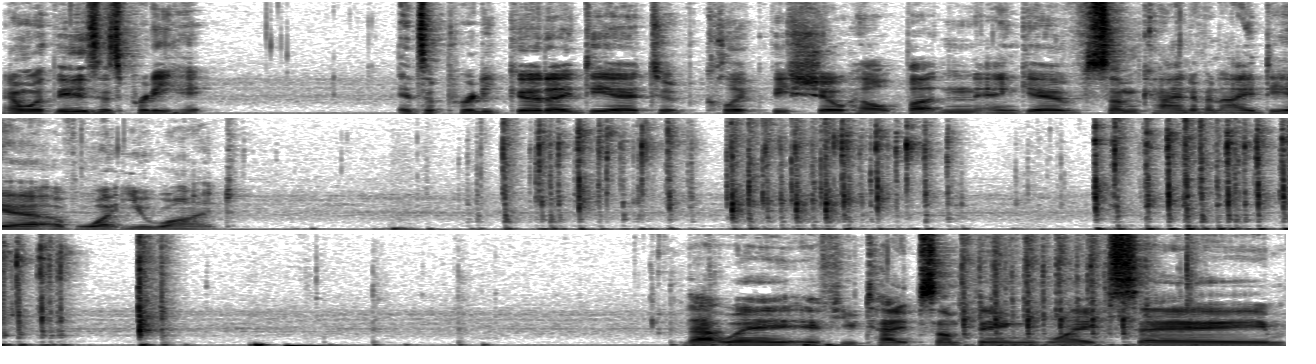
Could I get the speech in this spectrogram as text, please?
And with these, it's pretty it's a pretty good idea to click the show help button and give some kind of an idea of what you want. That way, if you type something like, say,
